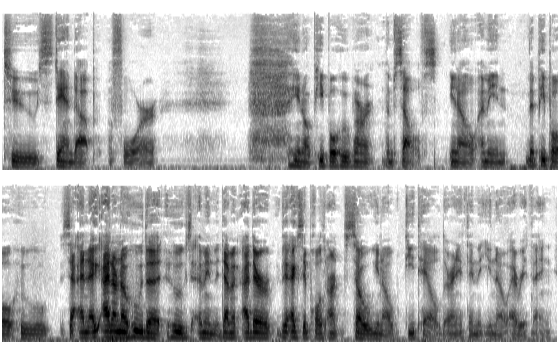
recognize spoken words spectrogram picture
to stand up for you know people who weren't themselves. You know, I mean, the people who and I, I don't know who the who I mean the demo, either the exit polls aren't so you know detailed or anything that you know everything,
